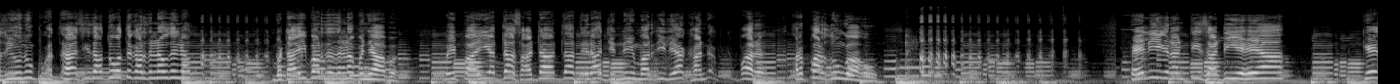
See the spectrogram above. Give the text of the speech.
ਅਸੀਂ ਉਹਨੂੰ ਪਤਾ ਅਸੀਂ ਤਾਂ ਅੱਧੋ ਅੱਧ ਕਰ ਦੇਣਾ ਉਹਦੇ ਨਾਲ। ਬਟਾਈ ਭਰ ਦੇ ਦੇਣਾ ਪੰਜਾਬ। ਬਈ ਭਾਈ, ਅੱਧਾ ਸਾਡਾ, ਅੱਧਾ ਤੇਰਾ, ਜਿੰਨੀ ਮਰਜ਼ੀ ਲਿਆ ਖੰਡ ਭਰ, ਔਰ ਭਰ ਦੂੰਗਾ ਉਹ। ਪਹਿਲੀ ਗਰੰਟੀ ਸਾਡੀ ਇਹ ਆ ਕਿ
